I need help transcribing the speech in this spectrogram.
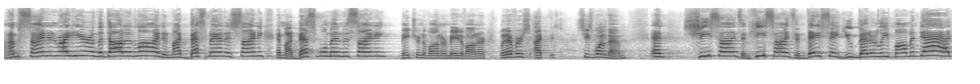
I'm signing right here on the dotted line, and my best man is signing, and my best woman is signing, matron of honor, maid of honor, whatever. She, I, she's one of them. And she signs and he signs, and they say, You better leave mom and dad.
